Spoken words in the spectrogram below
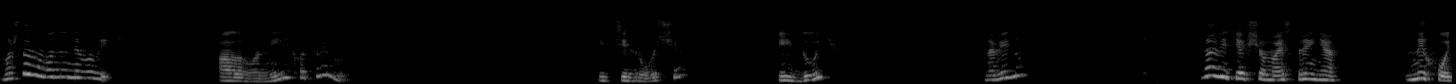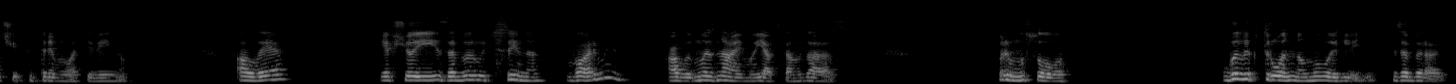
Можливо, вони невеликі але вони їх отримують. І ці гроші йдуть на війну. Навіть якщо майстриня не хоче підтримувати війну. Але якщо її заберуть сина в армію, а ми знаємо, як там зараз примусово в електронному вигляді забирають,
